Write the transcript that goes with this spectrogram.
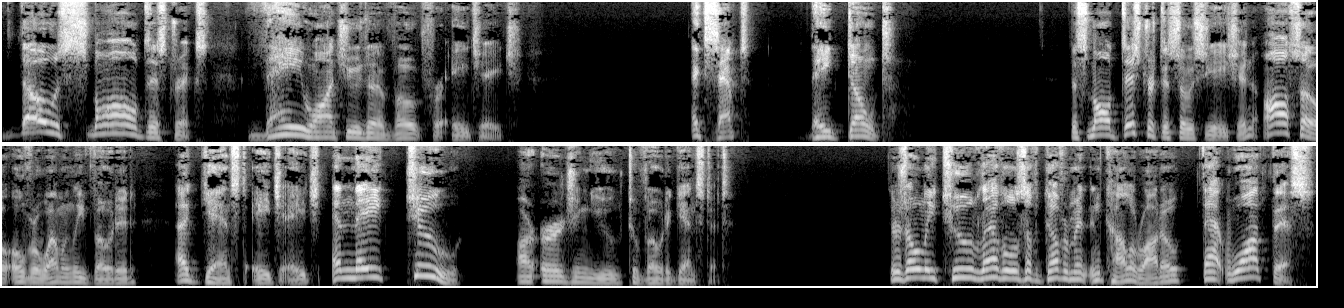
those small districts, they want you to vote for HH. Except they don't. The Small District Association also overwhelmingly voted against HH, and they too are urging you to vote against it. There's only two levels of government in Colorado that want this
